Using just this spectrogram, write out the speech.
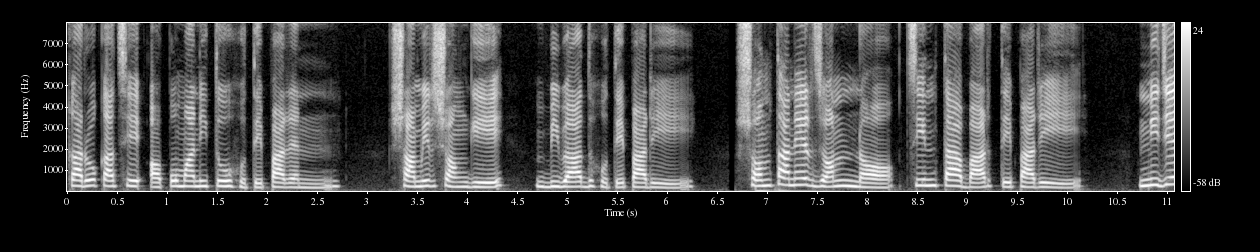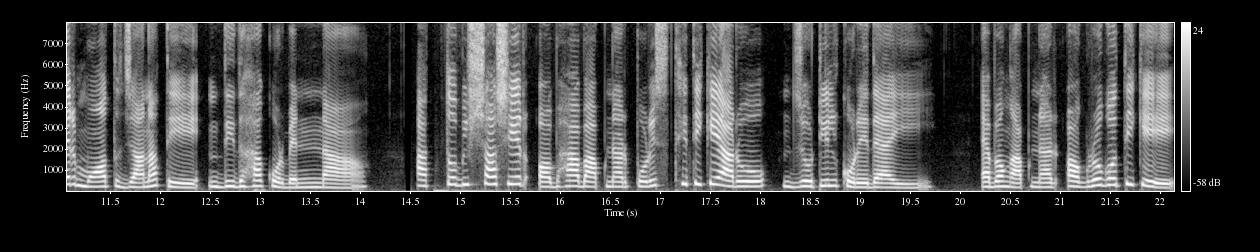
কারও কাছে অপমানিত হতে পারেন। স্বামীর সঙ্গে বিবাদ হতে পারে। সন্তানের জন্য চিন্তা বাড়তে পারে। নিজের মত জানাতে দ্বিধা করবেন না। আত্মবিশ্বাসের অভাব আপনার পরিস্থিতিকে আরও জটিল করে দেয় এবং আপনার অগ্রগতিকে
